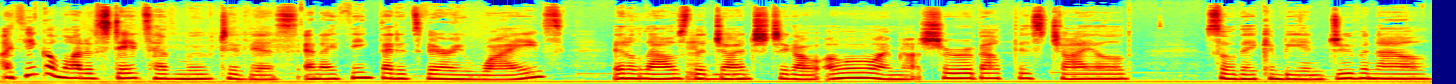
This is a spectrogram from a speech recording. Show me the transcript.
I think a lot of states have moved to this, and I think that it's very wise. It allows the mm-hmm. judge to go, Oh, I'm not sure about this child. So they can be in juvenile,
